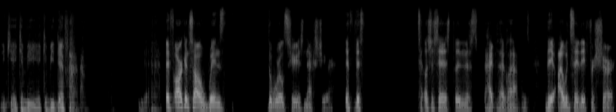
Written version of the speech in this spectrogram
it, it can be it can be different. if Arkansas wins the World Series next year, if this, let's just say this, then this hypothetical happens, they, I would say they for sure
